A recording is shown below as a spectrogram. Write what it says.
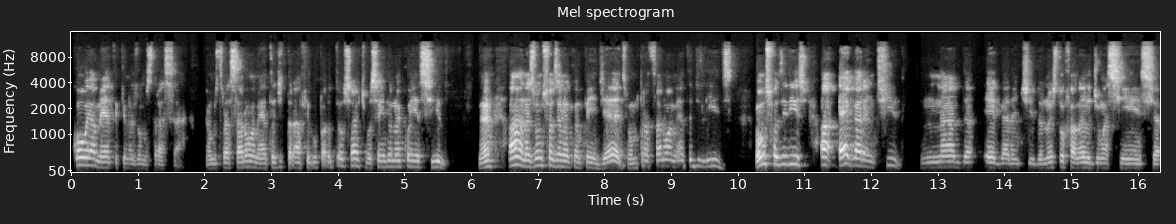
qual é a meta que nós vamos traçar? Vamos traçar uma meta de tráfego para o teu site. Você ainda não é conhecido. Né? Ah, nós vamos fazer uma campanha de ads, vamos traçar uma meta de leads. Vamos fazer isso. Ah, é garantido? Nada é garantido. Eu não estou falando de uma ciência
